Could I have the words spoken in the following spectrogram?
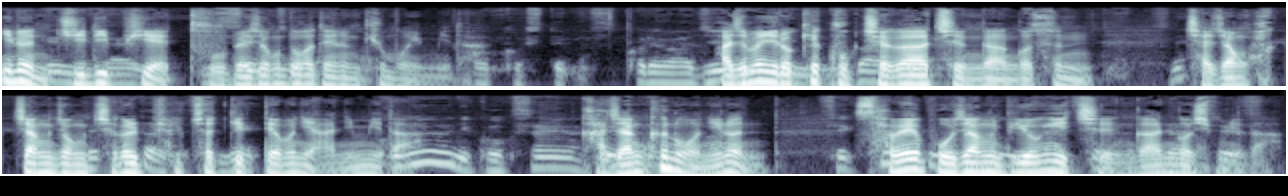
이는 GDP의 두 배 정도가 되는 규모입니다. 하지만 이렇게 국채가 증가한 것은 재정 확장 정책을 펼쳤기 때문이 아닙니다. 가장 큰 원인은 사회 보장 비용이 증가한 것입니다.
